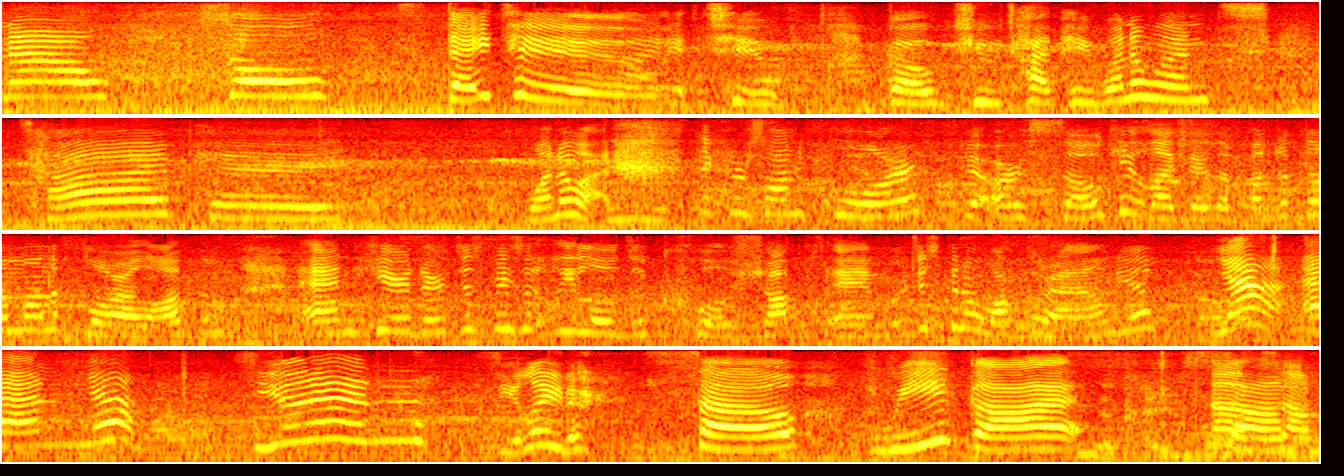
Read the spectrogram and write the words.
now, so stay tuned to go to Taipei 101. Taipei 101. Stickers on the floor. They are so cute. Like there's a bunch of them on the floor, a lot of them. And here there's just basically loads of cool shops and we're just gonna walk around, yeah? Yeah, and yeah. See you then. See you later. So we got Some, some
